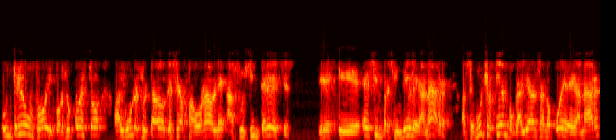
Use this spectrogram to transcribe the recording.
un triunfo y, por supuesto, algún resultado que sea favorable a sus intereses. Eh, es imprescindible ganar. Hace mucho tiempo que Alianza no puede ganar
